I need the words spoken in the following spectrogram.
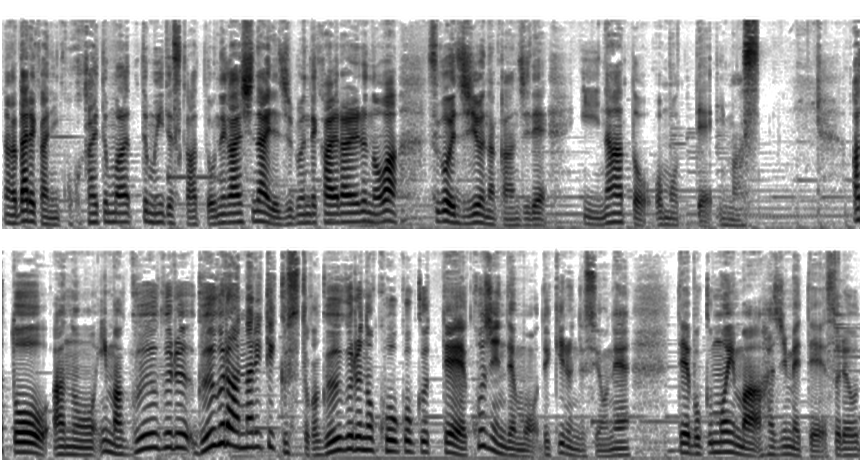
なんか誰かにここ変えてもらってもいいですかってお願いしないで自分で変えられるのはすごい自由な感じでいいなと思っています。あと、あの、今、Google、Google アナリティクスとか Google の広告って個人でもできるんですよね。で、僕も今初めてそれを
